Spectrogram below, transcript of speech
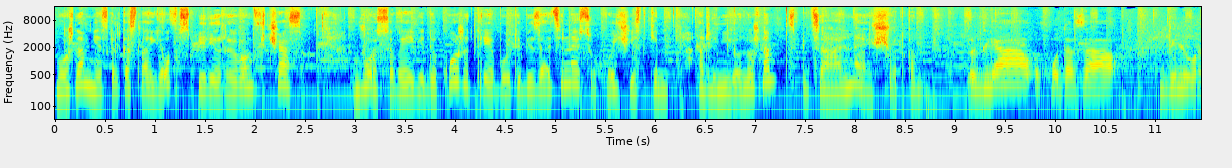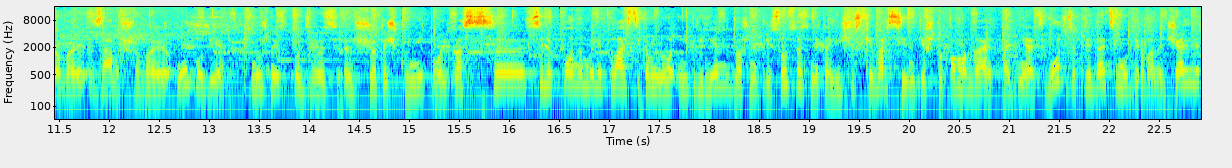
Можно в несколько слоев с перерывом в час. Ворсовые виды кожи требуют обязательной сухой чистки, а для нее нужна специальная щетка. Для ухода за велюровой замшевой обуви нужно использовать э, щеточку не только с э, силиконом или пластиком, но непременно должны присутствовать металлические ворсинки, что помогает поднять ворс и придать ему первоначальный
